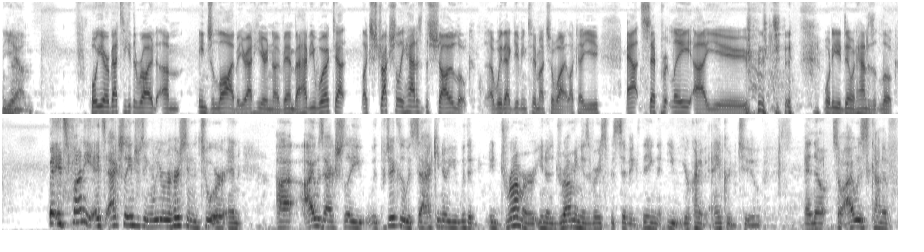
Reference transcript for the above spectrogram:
Yeah. Um, Well, you're about to hit the road um, in July, but you're out here in November. Have you worked out, like, structurally, how does the show look uh, without giving too much away? Like, are you out separately? Are you. what are you doing? How does it look? But it's funny. It's actually interesting. We were rehearsing the tour, and uh, I was actually, with, particularly with Zach. You know, you with a, a drummer. You know, drumming is a very specific thing that you you're kind of anchored to. And uh, so I was kind of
